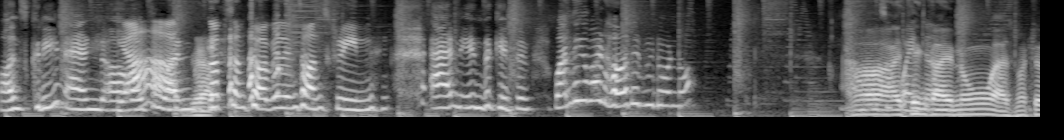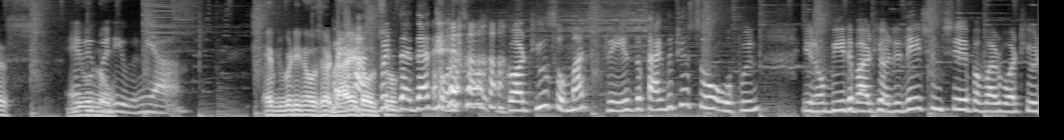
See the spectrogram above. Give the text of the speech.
on screen and uh, yeah, also one yeah. cook up some turbulence on screen and in the kitchen. One thing about her that we don't know. Uh, I think a... I know as much as everybody. You know. Yeah Everybody knows her But, diet ha- also. but that, that's also got you so much praise. The fact that you're so open, you know, be it about your relationship, about what you're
